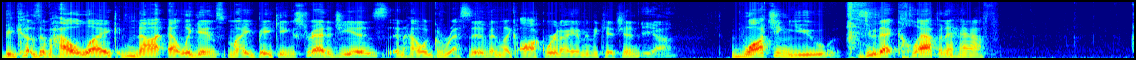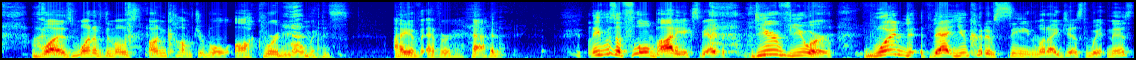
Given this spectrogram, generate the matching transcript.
because of how like not elegant my baking strategy is and how aggressive and like awkward I am in the kitchen. yeah. Watching you do that clap and a half was one of the most uncomfortable, awkward moments I have ever had. It was a full body experience. Dear viewer, would that you could have seen what I just witnessed.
